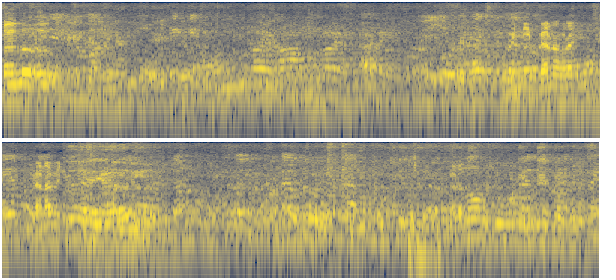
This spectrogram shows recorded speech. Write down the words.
ਕੋਈ ਨਹੀਂ ਬਹਿਣਾ ਹੋਣਾ ਬਹਿਣਾ ਵਿੱਚ ਬਹਿਣਾ ਦੋ ਦੋ ਡੰਡੇ ਪੈ ਗਏ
